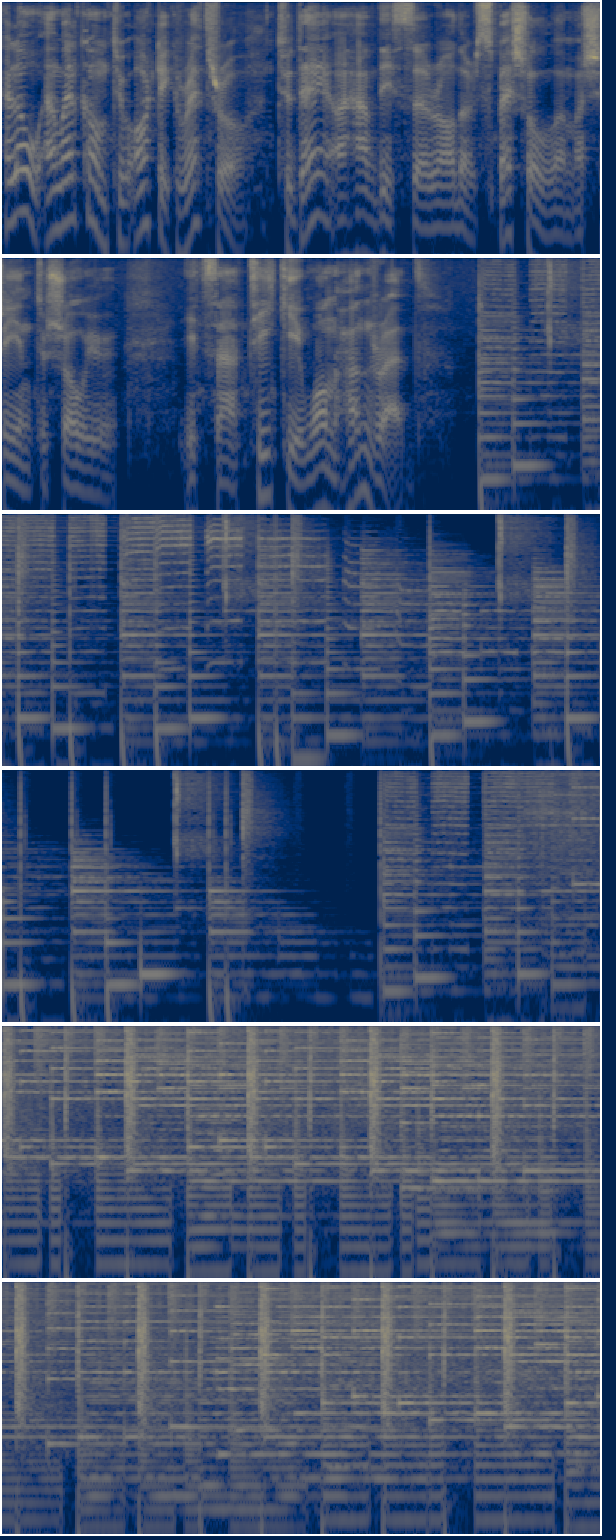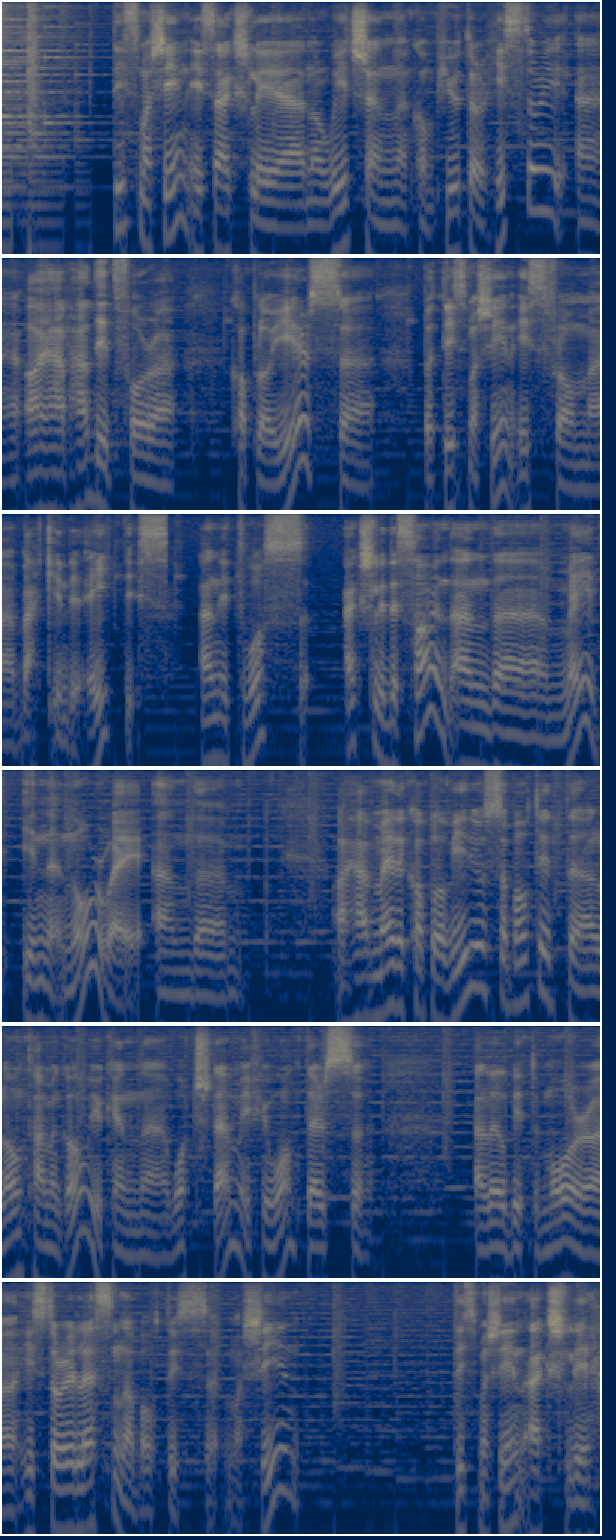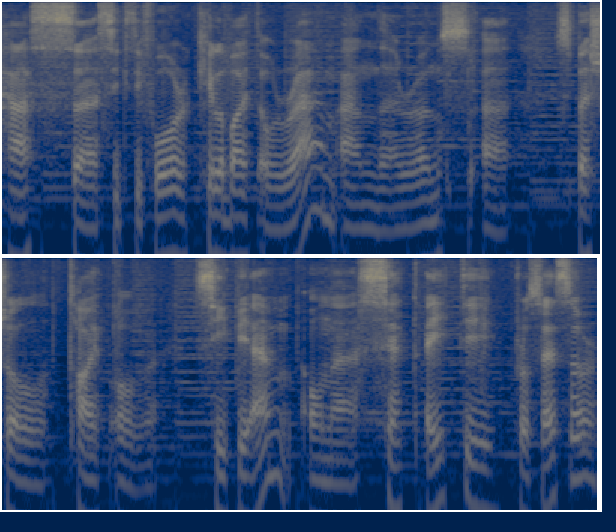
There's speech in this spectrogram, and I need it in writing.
Hello and welcome to Arctic Retro. Today I have this uh, rather special uh, machine to show you. It's a Tiki 100. Machine is actually a Norwegian computer history. Uh, I have had it for a couple of years, uh, but this machine is from uh, back in the 80s. And it was actually designed and uh, made in Norway. And um, I have made a couple of videos about it a long time ago. You can uh, watch them if you want. There's uh, a little bit more history lesson about this machine. This machine actually has uh, 64 kilobyte of RAM and uh, runs a special type of CP/M on a Z80 processor.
